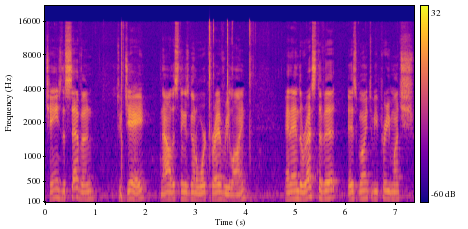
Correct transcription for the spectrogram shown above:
change the 7 to J. Now this thing is going to work for every line. And then the rest of it is going to be pretty much,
